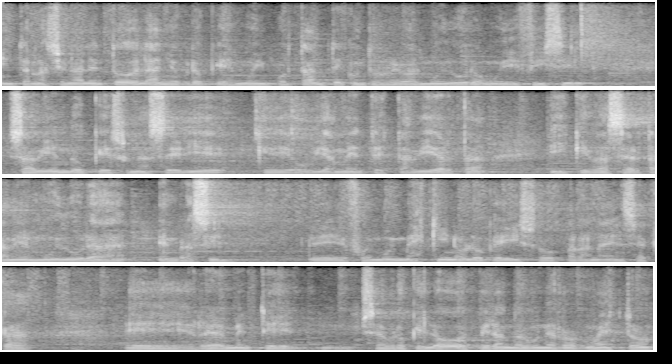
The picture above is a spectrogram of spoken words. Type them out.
internacional en todo el año, creo que es muy importante, contra un rival muy duro, muy difícil, sabiendo que es una serie que obviamente está abierta y que va a ser también muy dura en Brasil. Eh, fue muy mezquino lo que hizo Paranaense acá, eh, realmente se abroqueló esperando algún error nuestro.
